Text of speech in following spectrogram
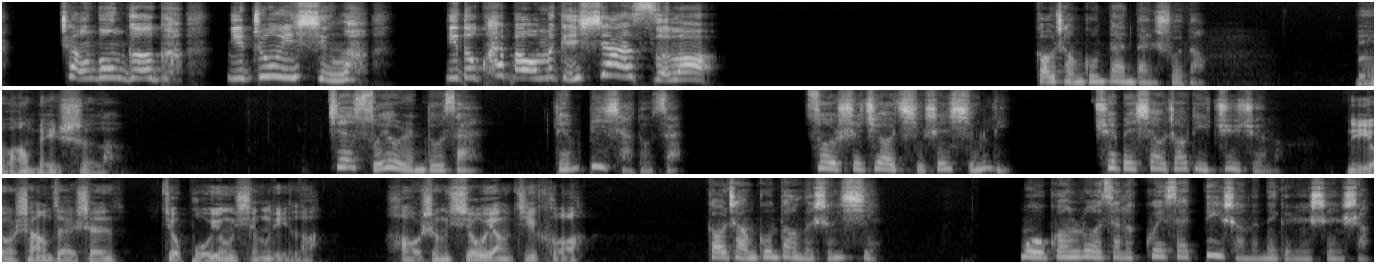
长恭哥哥，你终于醒了！你都快把我们给吓死了。”高长恭淡淡说道：“本王没事了。”见所有人都在，连陛下都在，做事就要起身行礼，却被孝昭帝拒绝了。你有伤在身。就不用行礼了，好生休养即可。高长恭道了声谢，目光落在了跪在地上的那个人身上。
